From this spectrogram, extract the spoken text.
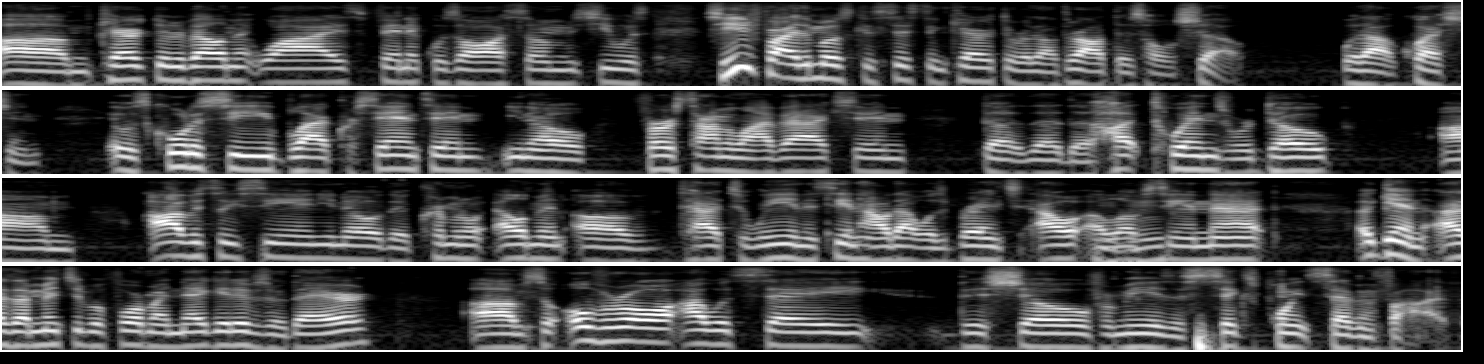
Um, character development wise, Fennec was awesome. She was she's probably the most consistent character throughout this whole show, without question. It was cool to see Black Krrsantan, you know, first time in live action the the, the Hutt twins were dope. Um, obviously, seeing you know the criminal element of Tatooine and seeing how that was branched out, I mm-hmm. love seeing that. Again, as I mentioned before, my negatives are there. Um, so overall, I would say this show for me is a six point seven five.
